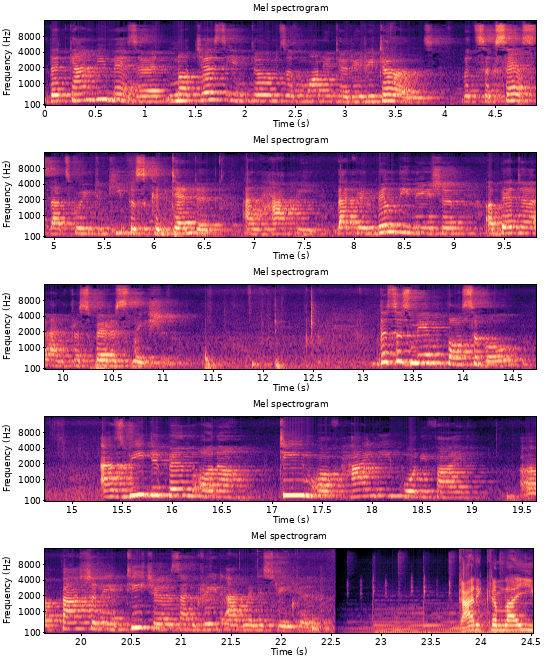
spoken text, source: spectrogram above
that can be measured not just in terms of monetary returns, but success that's going to keep us contented and happy, that will build the nation a better and prosperous nation. This is made possible as we depend on a team of highly qualified, passionate teachers and great administrators. कार्यक्रमलाई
